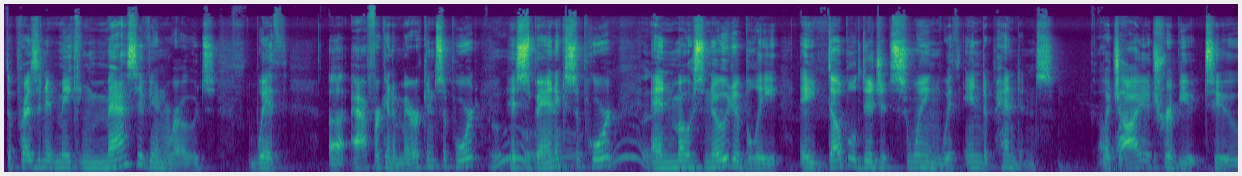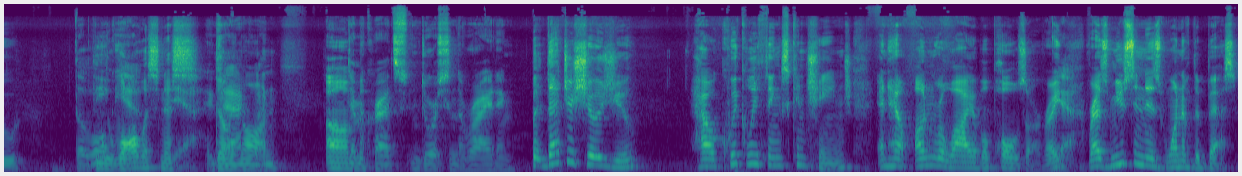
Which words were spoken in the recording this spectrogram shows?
The president making massive inroads with uh, African American support, Hispanic support, ooh. and most notably, a double digit swing with independents, which Oh, wow. I attribute to the law- yeah, lawlessness yeah, going exactly. on. Um, Democrats endorsing the rioting. but that just shows you how quickly things can change and how unreliable polls are, right? Yeah. Rasmussen is one of the best.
